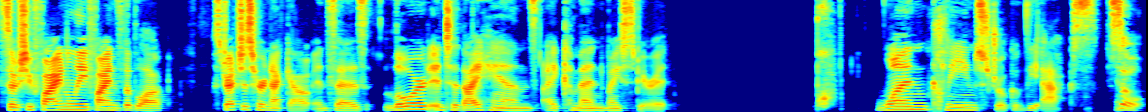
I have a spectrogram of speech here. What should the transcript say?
So she finally finds the block, stretches her neck out, and says, Lord, into thy hands I commend my spirit. One clean stroke of the axe. So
